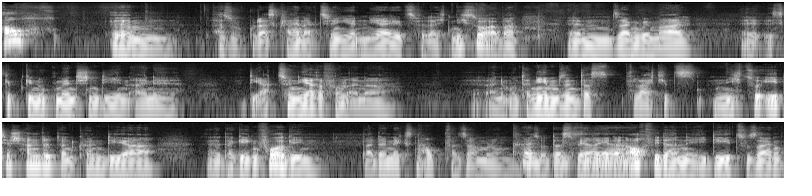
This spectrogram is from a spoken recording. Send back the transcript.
auch, ähm, also gut, als Kleinaktionär jetzt vielleicht nicht so, aber ähm, sagen wir mal, äh, es gibt genug Menschen, die in eine, die Aktionäre von einer einem Unternehmen sind, das vielleicht jetzt nicht so ethisch handelt, dann können die ja äh, dagegen vorgehen bei der nächsten Hauptversammlung. Könnten also das wäre ja ja. dann auch wieder eine Idee zu sagen,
